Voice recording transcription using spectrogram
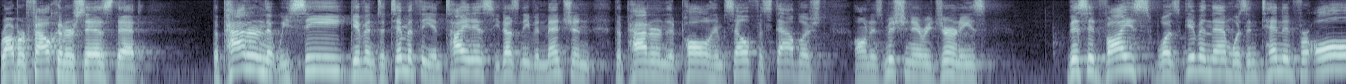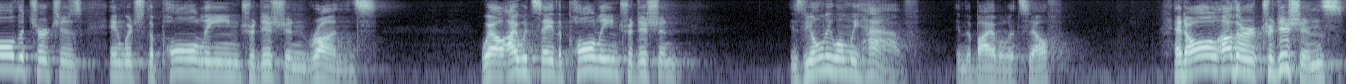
Robert Falconer says that the pattern that we see given to Timothy and Titus, he doesn't even mention the pattern that Paul himself established on his missionary journeys. This advice was given them, was intended for all the churches in which the Pauline tradition runs. Well, I would say the Pauline tradition is the only one we have in the Bible itself. And all other traditions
